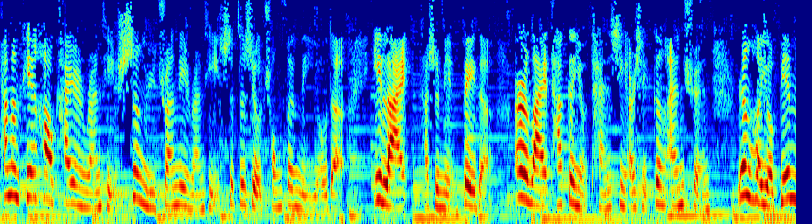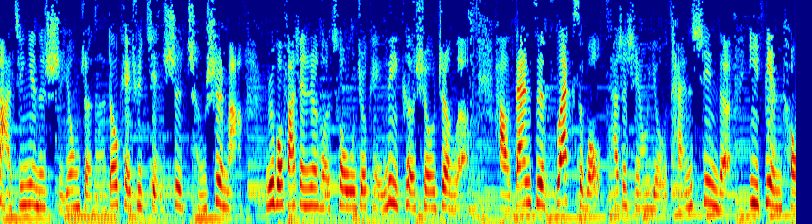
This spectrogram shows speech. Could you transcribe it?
他们偏好开源软体胜于专利软体，是这是有充分理由的。一来它是免费的，二来它更有弹性，而且更安全。任何有编码经验的使用者呢，都可以去检视程式码，如果发现任何错误，就可以立刻修正了。好，单字 flexible 它是形容有弹性的、易变通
